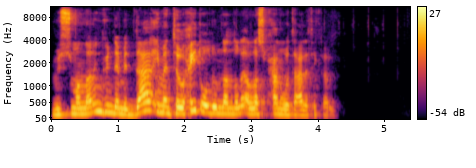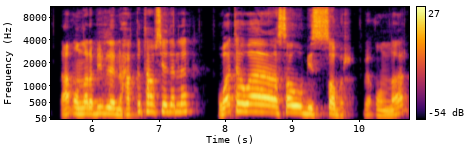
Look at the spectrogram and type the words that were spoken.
Müslümanların gündemi daimen tevhid olduğundan dolayı Allah subhanahu ve teala tekrarladı. Tamam onlara birbirlerine hakkı tavsiye ederler. Bis sabr ve onlar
